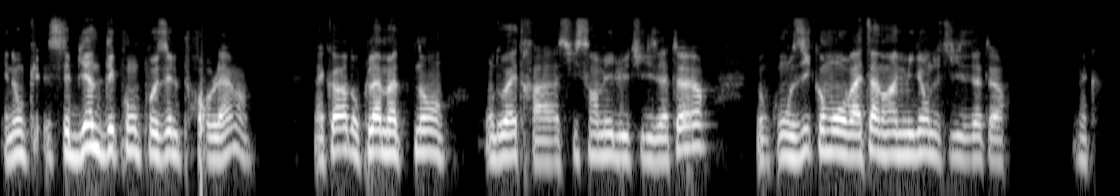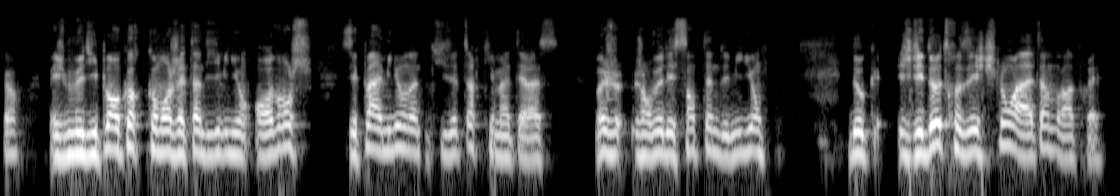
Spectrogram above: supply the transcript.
Et donc, c'est bien de décomposer le problème. D'accord? Donc là, maintenant, on doit être à 600 000 utilisateurs. Donc, on se dit comment on va atteindre un million d'utilisateurs. D'accord? Mais je ne me dis pas encore comment j'atteins 10 millions. En revanche, ce n'est pas un million d'utilisateurs qui m'intéresse. Moi, j'en veux des centaines de millions. Donc, j'ai d'autres échelons à atteindre après.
